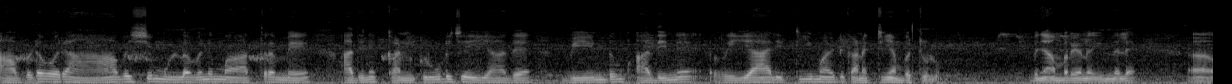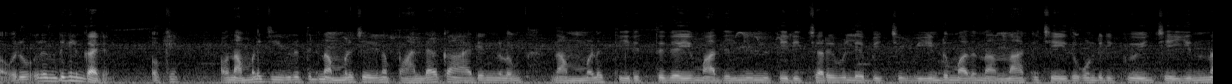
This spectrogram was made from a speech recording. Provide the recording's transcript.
അവിടെ ഒരാവശ്യമുള്ളവന് മാത്രമേ അതിനെ കൺക്ലൂഡ് ചെയ്യാതെ വീണ്ടും അതിനെ റിയാലിറ്റിയുമായിട്ട് കണക്ട് ചെയ്യാൻ പറ്റുള്ളൂ. ഇപ്പം ഞാൻ പറയാണ് ഇന്നലെ ഒരു ഒരു എന്തെങ്കിലും കാര്യം ഓക്കെ അപ്പോൾ നമ്മൾ ജീവിതത്തിൽ നമ്മൾ ചെയ്യുന്ന പല കാര്യങ്ങളും നമ്മൾ തിരുത്തുകയും അതിൽ നിന്ന് തിരിച്ചറിവ് ലഭിച്ച് വീണ്ടും അത് നന്നാക്കി ചെയ്തുകൊണ്ടിരിക്കുകയും ചെയ്യുന്ന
